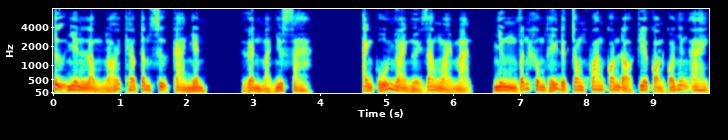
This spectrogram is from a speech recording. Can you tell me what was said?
tự nhiên lòng nhói theo tâm sự ca nhân, gần mà như xa. Anh cố nhòi người ra ngoài mạn, nhưng vẫn không thấy được trong khoang con đỏ kia còn có những ai.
